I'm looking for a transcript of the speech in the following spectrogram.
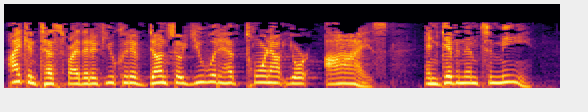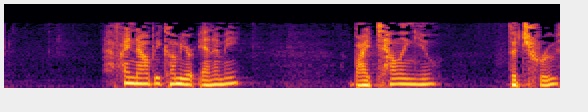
I can testify that if you could have done so, you would have torn out your eyes and given them to me. Have I now become your enemy? By telling you the truth?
